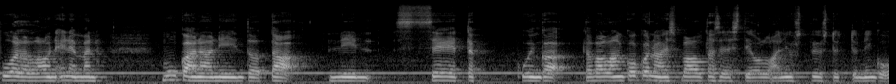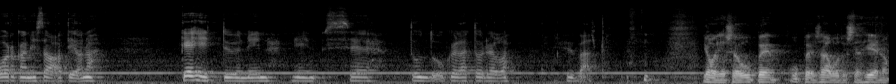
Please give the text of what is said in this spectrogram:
puolella on enemmän mukana, niin, tota, niin se, että kuinka tavallaan kokonaisvaltaisesti ollaan just pystytty niin kuin organisaationa kehittyä, niin, niin se tuntuu kyllä todella hyvältä. Joo, ja se on upea, upea saavutus ja hieno.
